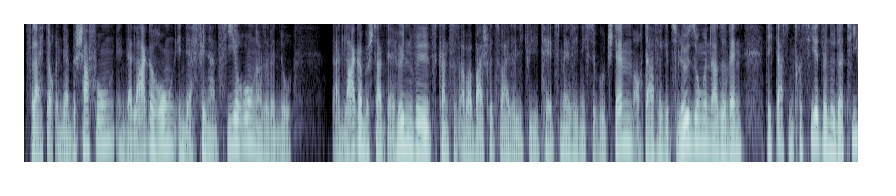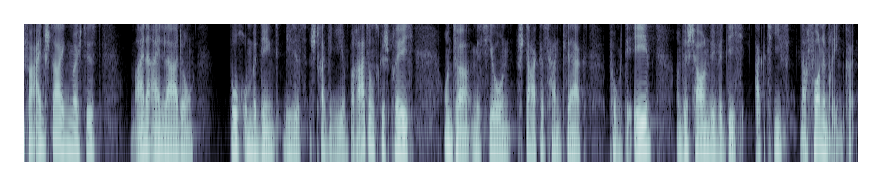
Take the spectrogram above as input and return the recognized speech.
Vielleicht auch in der Beschaffung, in der Lagerung, in der Finanzierung. Also wenn du deinen Lagerbestand erhöhen willst, kannst du es aber beispielsweise liquiditätsmäßig nicht so gut stemmen. Auch dafür gibt es Lösungen. Also wenn dich das interessiert, wenn du da tiefer einsteigen möchtest, meine Einladung, buch unbedingt dieses Strategie- und Beratungsgespräch unter missionstarkeshandwerk.de und wir schauen, wie wir dich aktiv nach vorne bringen können.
